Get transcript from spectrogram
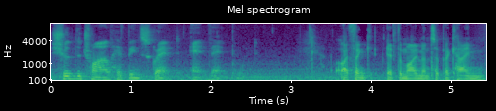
Should the trial have been scrapped at that point? I think at the moment it became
